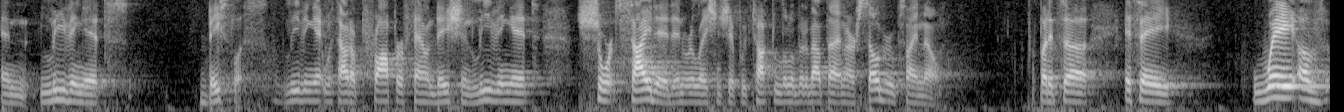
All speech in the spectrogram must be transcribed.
and leaving it baseless, leaving it without a proper foundation, leaving it short sighted in relationship. We've talked a little bit about that in our cell groups, I know. But it's a, it's a way of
